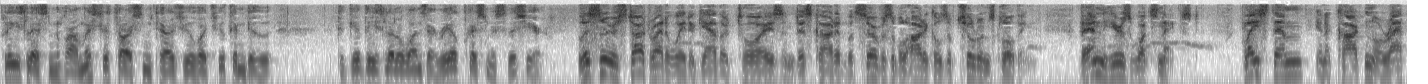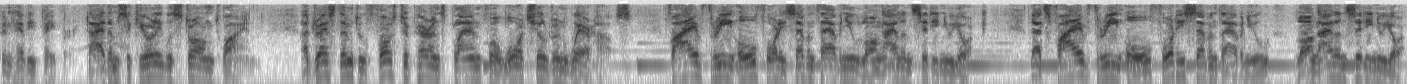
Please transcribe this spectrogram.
Please listen while Mr. Thorson tells you what you can do to give these little ones a real Christmas this year. Listeners, start right away to gather toys and discarded but serviceable articles of children's clothing. Then here's what's next. Place them in a carton or wrap in heavy paper. Tie them securely with strong twine. Address them to Foster Parents Plan for War Children Warehouse, 530 47th Avenue, Long Island City, New York. That's 530 47th Avenue, Long Island City, New York.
